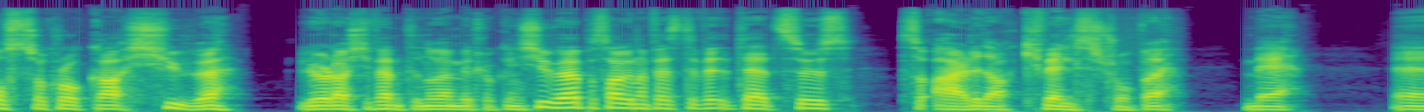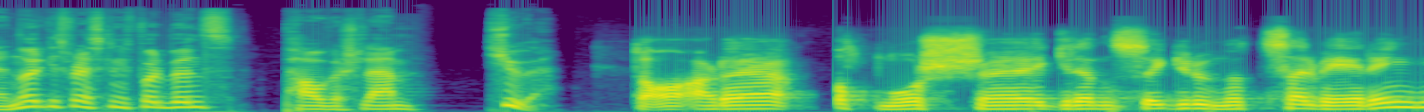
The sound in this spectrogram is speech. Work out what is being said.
og så klokka 20. Lørdag 25. november klokken 20 på Sagene festivitetshus, så er det da kveldsshowet med eh, Norges Wrestlingforbunds Powerslam 20. Da er det 18-årsgrense grunnet servering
